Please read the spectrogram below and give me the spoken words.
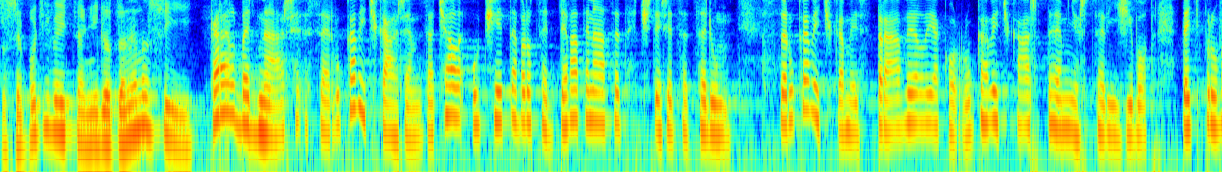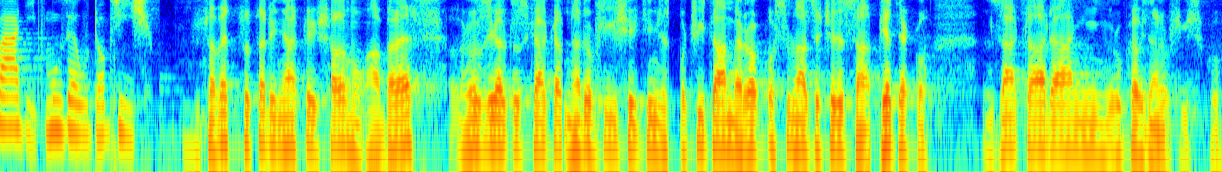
to se podívejte, nikdo to nenosí. Karel Bednář se rukavičkářem začal učit v roce 1947. S rukavičkami strávil jako rukavičkář téměř celý život. Teď provádí v muzeu Dobříž. Zavedl to tady nějaký šalmu Abeles, rozjel to skákat na Dobříši tím, že počítáme rok 1865 jako zakládání rukavic na Dobřížsku.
